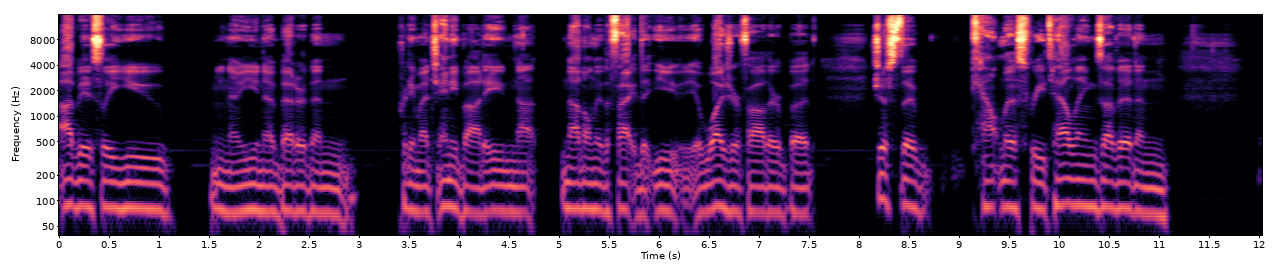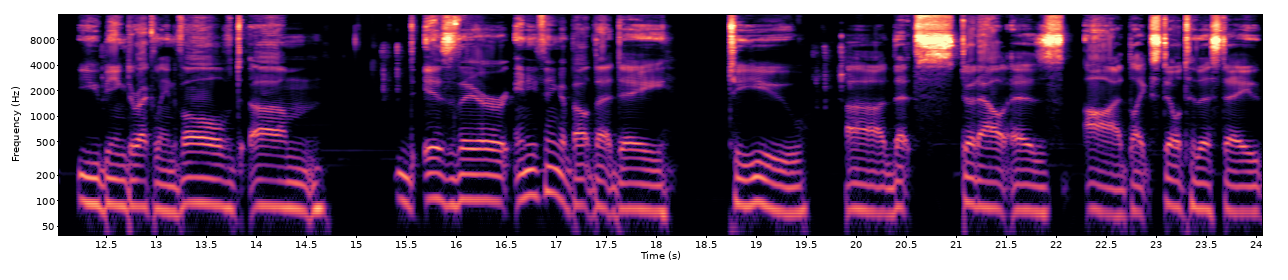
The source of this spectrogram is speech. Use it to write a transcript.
obviously you you know you know better than pretty much anybody. Not not only the fact that you it was your father, but just the countless retellings of it and you being directly involved. Um, is there anything about that day to you uh, that stood out as odd, like still to this day,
